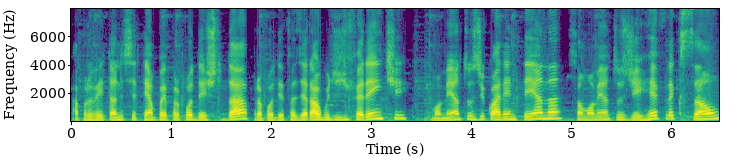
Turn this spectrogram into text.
Aproveitando esse tempo aí para poder estudar, para poder fazer algo de diferente. Momentos de quarentena são momentos de reflexão,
